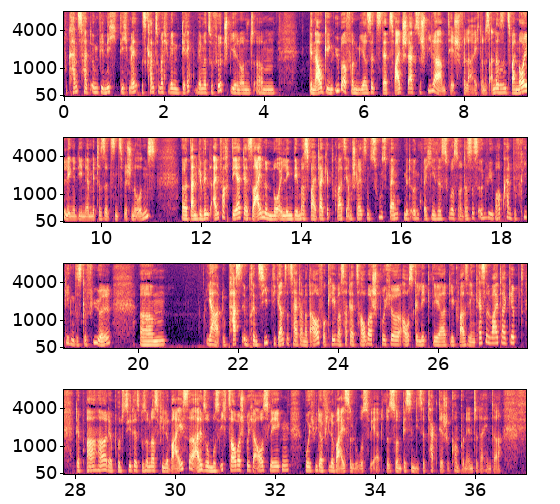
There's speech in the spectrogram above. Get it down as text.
Du kannst halt irgendwie nicht dich Es kann zum Beispiel, wenn direkt, wenn wir zu viert spielen und ähm, genau gegenüber von mir sitzt der zweitstärkste Spieler am Tisch vielleicht und das andere sind zwei Neulinge, die in der Mitte sitzen zwischen uns, äh, dann gewinnt einfach der, der seinen Neuling, dem er es weitergibt, quasi am schnellsten zuspammt mit irgendwelchen Ressourcen und das ist irgendwie überhaupt kein befriedigendes Gefühl. Ähm, ja, du passt im Prinzip die ganze Zeit damit auf, okay, was hat der Zaubersprüche ausgelegt, der dir quasi den Kessel weitergibt? Der, aha, der produziert jetzt besonders viele Weiße, also muss ich Zaubersprüche auslegen, wo ich wieder viele Weiße loswerde. Das ist so ein bisschen diese taktische Komponente dahinter.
